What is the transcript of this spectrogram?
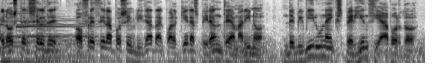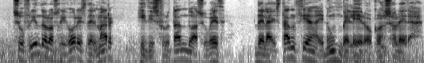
El Osterselde ofrece la posibilidad a cualquier aspirante a marino de vivir una experiencia a bordo, sufriendo los rigores del mar y disfrutando a su vez de la estancia en un velero con solera.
